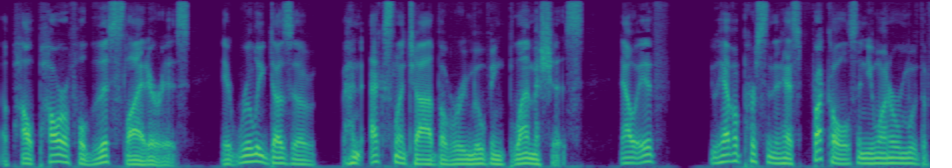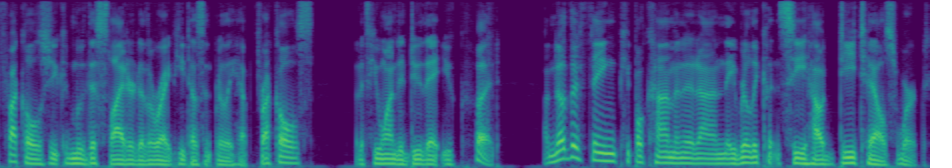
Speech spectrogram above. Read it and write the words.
of how powerful this slider is it really does a, an excellent job of removing blemishes. Now, if you have a person that has freckles and you want to remove the freckles, you can move this slider to the right. He doesn't really have freckles, but if you wanted to do that, you could. Another thing people commented on, they really couldn't see how details worked.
